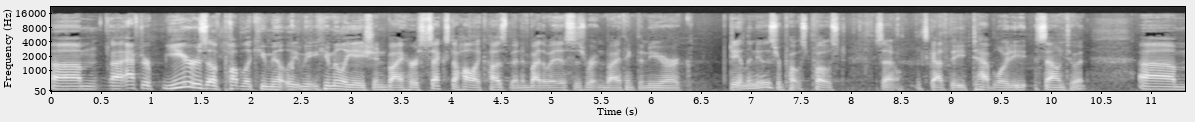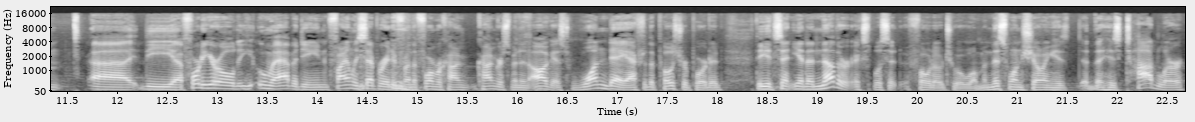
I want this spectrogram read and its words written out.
Um, uh, after years of public humili- humiliation by her sexaholic husband, and by the way, this is written by I think the New York Daily News or Post Post, so it's got the tabloidy sound to it. Um, uh, the 40 year old Huma Abedin finally separated from the former con- congressman in August, one day after the Post reported that he had sent yet another explicit photo to a woman, this one showing his, the, his toddler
